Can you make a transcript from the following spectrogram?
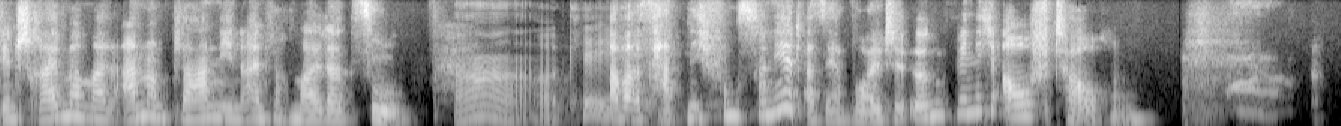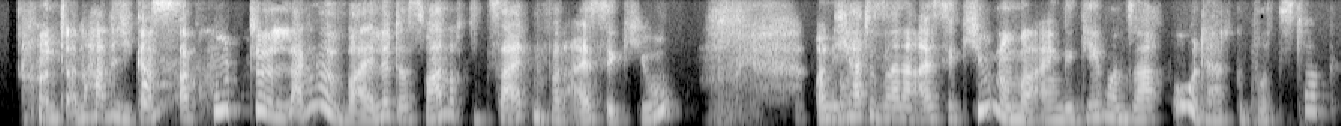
Den schreiben wir mal an und planen ihn einfach mal dazu. Ah, okay. Aber es hat nicht funktioniert. Also er wollte irgendwie nicht auftauchen. Und dann hatte ich ganz akute Langeweile. Das waren noch die Zeiten von ICQ. Und ich hatte seine ICQ-Nummer eingegeben und sah, oh, der hat Geburtstag.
